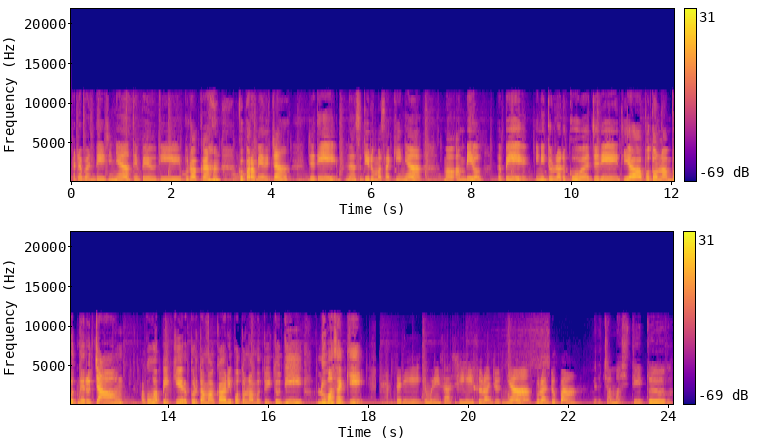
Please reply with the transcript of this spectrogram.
ada bandage-nya tempel di belakang kepala Mel-chan. Jadi nurse di rumah sakitnya mau ambil tapi ini terlalu kuat jadi dia potong rambut Mel-chan. Aku nggak pikir pertama kali potong rambut itu di rumah sakit. Jadi imunisasi selanjutnya bulan depan. Mel-chan masih tidur.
